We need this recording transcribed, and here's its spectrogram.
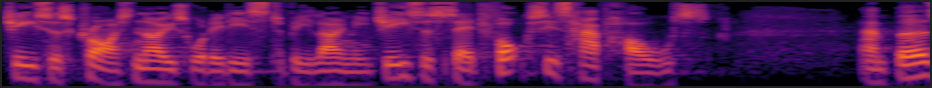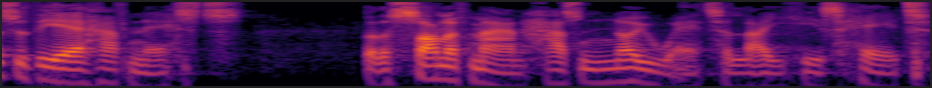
Jesus Christ knows what it is to be lonely. Jesus said, Foxes have holes and birds of the air have nests, but the Son of Man has nowhere to lay his head.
